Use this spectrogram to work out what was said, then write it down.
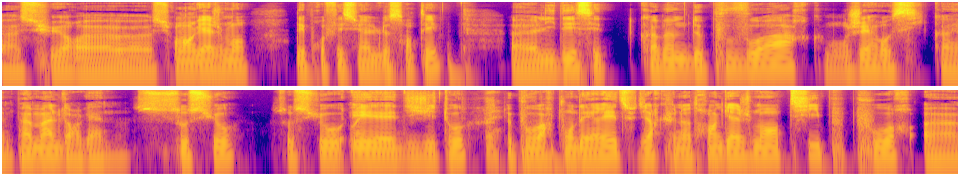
euh, sur, euh, sur l'engagement des professionnels de santé. L'idée, c'est quand même de pouvoir, comme on gère aussi quand même pas mal d'organes sociaux, sociaux et digitaux, de pouvoir pondérer et de se dire que notre engagement type pour euh,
